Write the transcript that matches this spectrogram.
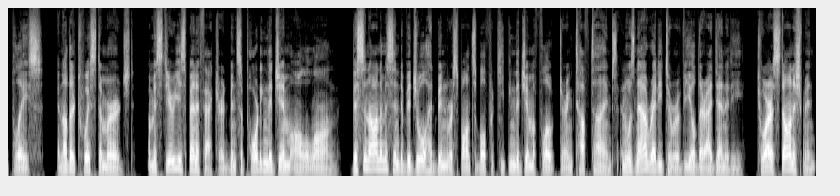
place, another twist emerged. A mysterious benefactor had been supporting the gym all along. This anonymous individual had been responsible for keeping the gym afloat during tough times and was now ready to reveal their identity. To our astonishment,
